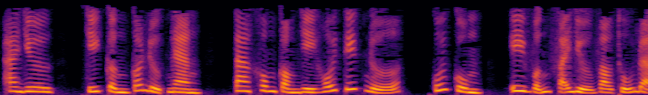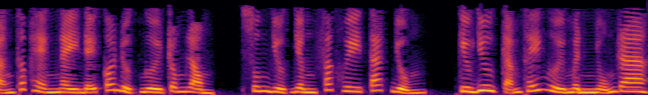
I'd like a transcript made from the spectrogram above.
A Dư, chỉ cần có được nàng, ta không còn gì hối tiếc nữa, cuối cùng, y vẫn phải dựa vào thủ đoạn thấp hèn này để có được người trong lòng, Xuân Dược dần phát huy tác dụng, Kiều Dư cảm thấy người mình nhũn ra,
